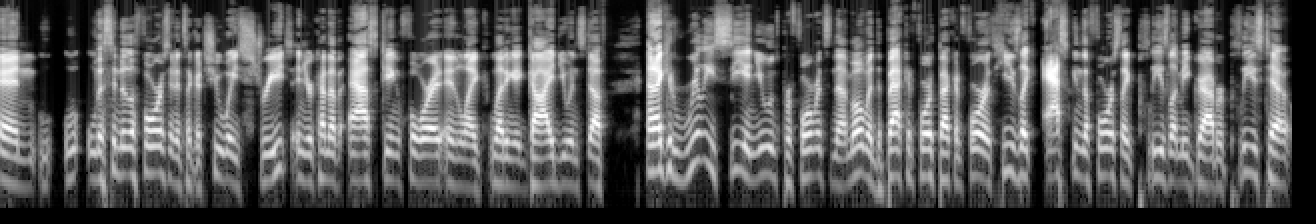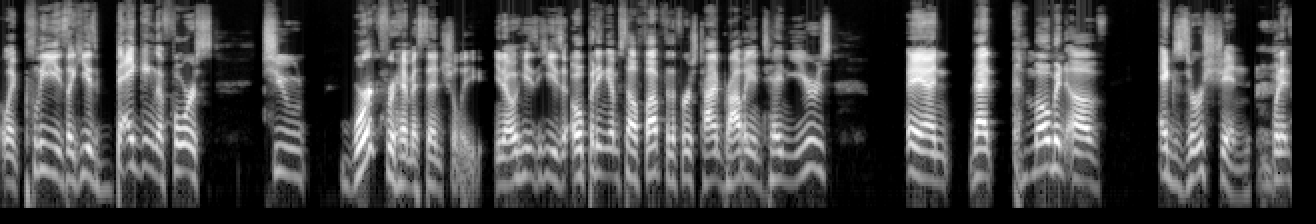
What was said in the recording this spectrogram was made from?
and l- listen to the Force, and it's like a two way street, and you're kind of asking for it and like letting it guide you and stuff. And I could really see in Ewan's performance in that moment, the back and forth, back and forth. He's like asking the Force, like, "Please let me grab her. Please tell, like, please." Like he is begging the Force to work for him essentially. You know, he's he's opening himself up for the first time probably in 10 years and that moment of exertion when it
